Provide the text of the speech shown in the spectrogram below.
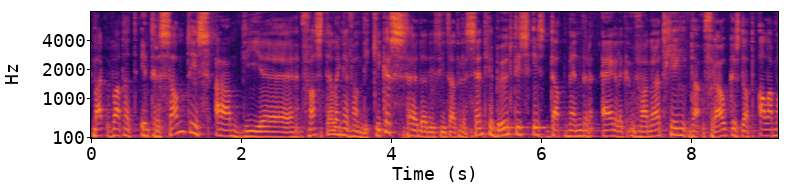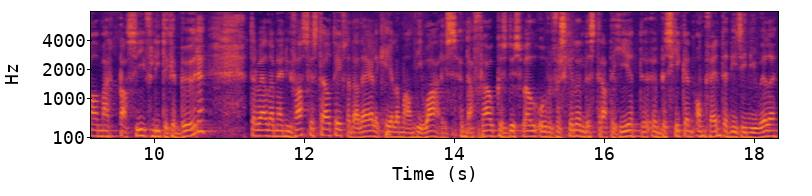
Maar wat het interessant is aan die vaststellingen van die kikkers, dat is iets dat recent gebeurd is, is dat men er eigenlijk vanuit ging dat vrouwkes dat allemaal maar passief lieten gebeuren. Terwijl dat men nu vastgesteld heeft dat dat eigenlijk helemaal niet waar is. En dat vrouwtjes dus wel over verschillende strategieën eh, beschikken om venten die ze niet willen,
